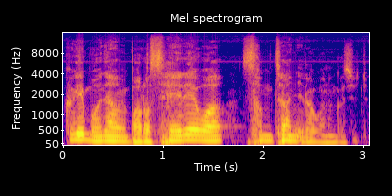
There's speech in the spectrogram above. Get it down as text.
그게 뭐냐 하면 바로 세례와 성찬이라고 하는 것이죠.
